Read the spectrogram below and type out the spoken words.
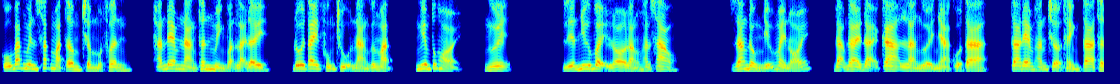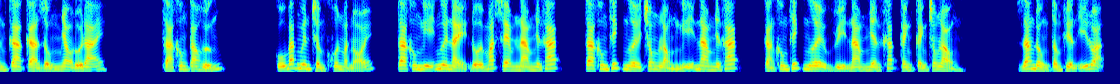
cố bác Nguyên sắc mặt âm trầm một phần, hắn đem nàng thân mình vặn lại đây, đôi tay phủng trụ nàng gương mặt, nghiêm túc hỏi, ngươi, liền như vậy lo lắng hắn sao? Giang Đồng nhữ mày nói, đạm đài đại ca là người nhà của ta, ta đem hắn trở thành ta thân ca ca giống nhau đối đãi. Ta không cao hứng. Cố bác Nguyên trầm khuôn mặt nói, ta không nghĩ ngươi này đôi mắt xem nam nhân khác, ta không thích ngươi trong lòng nghĩ nam nhân khác, càng không thích ngươi vì nam nhân khác canh cánh trong lòng. Giang Đồng tâm phiền ý loạn,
